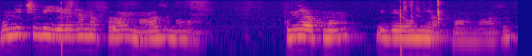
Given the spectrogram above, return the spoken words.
Bunun için bir yenileme falan lazım ama. Bunu yapmam. Bir de onu yapmam lazım.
